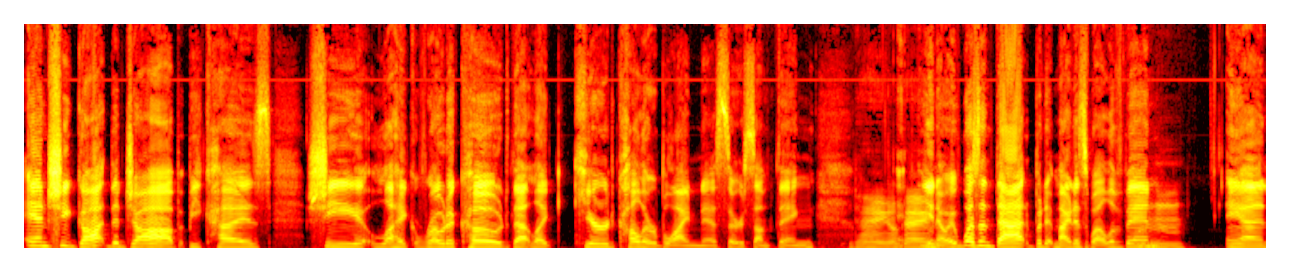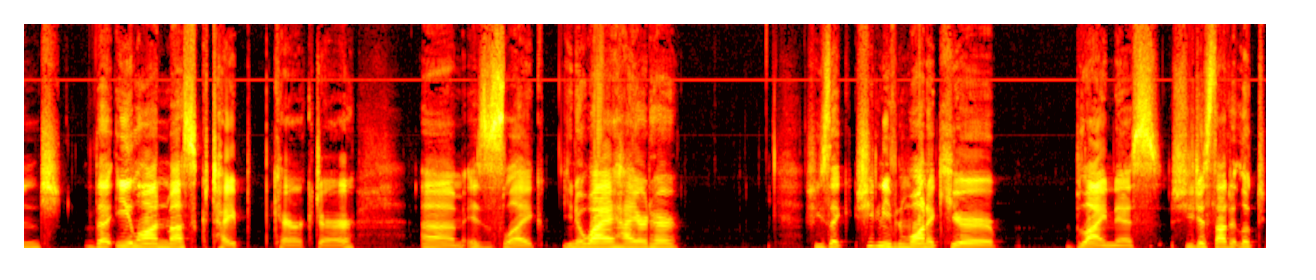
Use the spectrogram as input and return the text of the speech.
And she got the job because she like wrote a code that like cured color blindness or something. Dang, okay. You know, it wasn't that, but it might as well have been. Mhm. and the Elon Musk type character um, is like, you know why I hired her? She's like, she didn't even want to cure blindness. She just thought it looked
